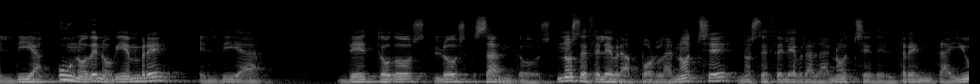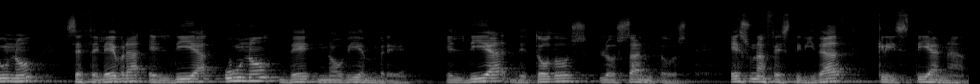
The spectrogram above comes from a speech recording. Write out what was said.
El día 1 de noviembre, el Día de Todos los Santos. No se celebra por la noche, no se celebra la noche del 31, se celebra el día 1 de noviembre, el Día de Todos los Santos. Es una festividad cristiana,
